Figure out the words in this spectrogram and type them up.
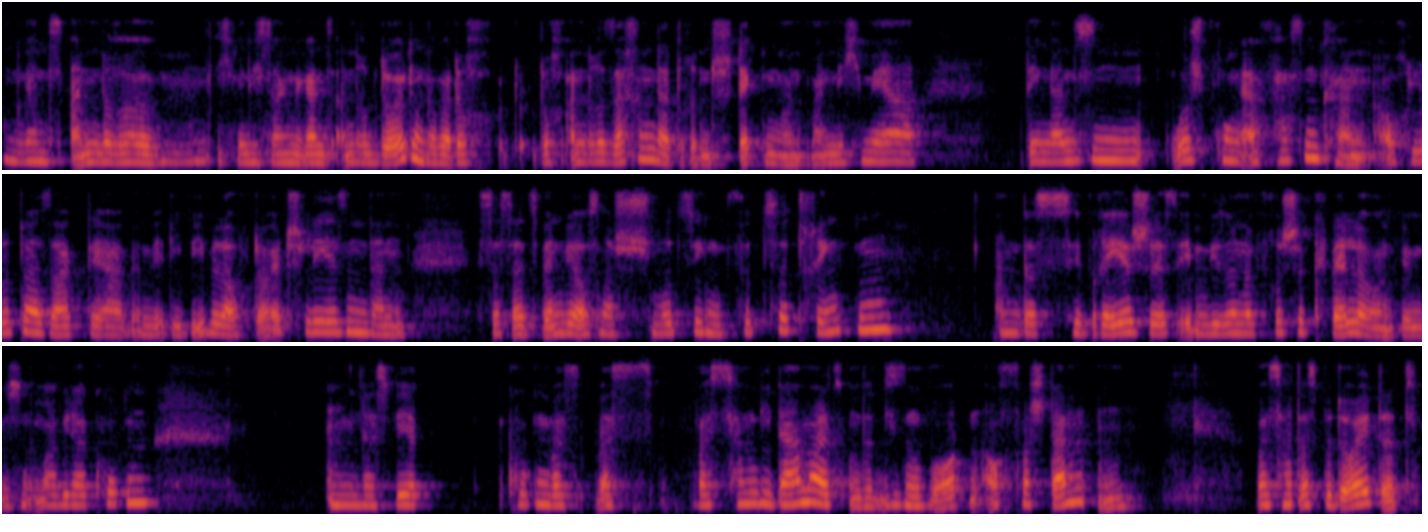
eine ganz andere, ich will nicht sagen eine ganz andere Bedeutung, aber doch, doch andere Sachen da drin stecken und man nicht mehr den ganzen Ursprung erfassen kann. Auch Luther sagt ja, wenn wir die Bibel auf Deutsch lesen, dann ist das, als wenn wir aus einer schmutzigen Pfütze trinken. Und das Hebräische ist eben wie so eine frische Quelle. Und wir müssen immer wieder gucken, dass wir gucken, was, was, was haben die damals unter diesen Worten auch verstanden? Was hat das bedeutet?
